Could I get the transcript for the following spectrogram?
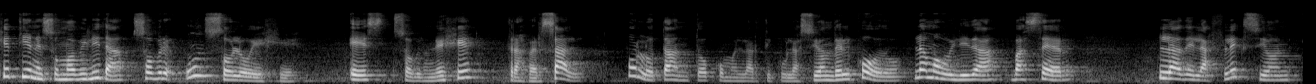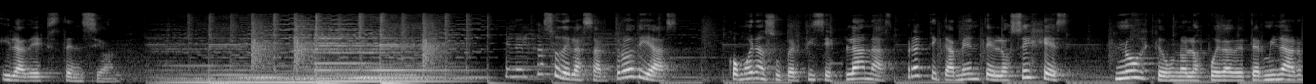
que tiene su movilidad sobre un solo eje. Es sobre un eje transversal. Por lo tanto, como en la articulación del codo, la movilidad va a ser la de la flexión y la de extensión. En el caso de las artrodias, como eran superficies planas, prácticamente los ejes no es que uno los pueda determinar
